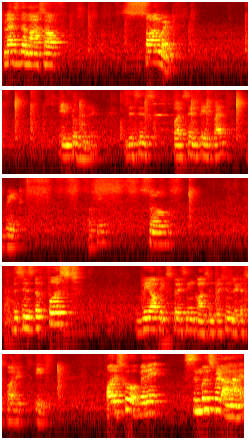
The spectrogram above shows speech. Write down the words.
plus the mass of solvent into 100 this is percentage by weight. Okay? So this is the first way of expressing concentration let us call it A और इसको मैंने symbols में डालना है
